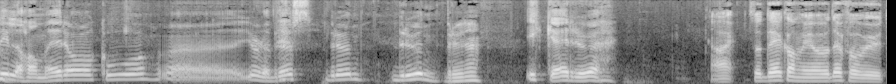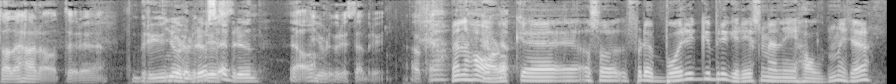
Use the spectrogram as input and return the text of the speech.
Lillehammer og co. Uh, julebrus. Brun. Brun. Brun, ja. Ikke rød. Nei, så det kan vi jo Det får vi ut av det her, da. At brun Julebrus er brun. Ja. Julebrus er brun. Okay. Men har dere eh, Altså, for det er Borg bryggeri som er i Halden, ikke det?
